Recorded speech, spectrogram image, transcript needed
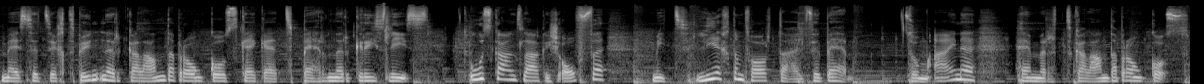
messen sich die Bündner Galanda Broncos gegen die Berner Grizzlies. Die Ausgangslage ist offen, mit leichtem Vorteil für Bern. Zum einen haben wir die Galanda Broncos.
